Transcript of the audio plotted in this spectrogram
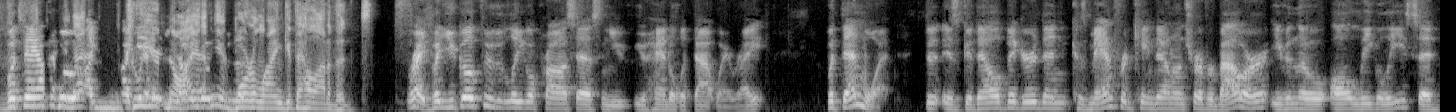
But they have to go. That- I- two years. No, I, I think it's borderline. Get the hell out of the. Right, but you go through the legal process and you you handle it that way, right? But then what? Is Goodell bigger than because Manfred came down on Trevor Bauer, even though all legalese said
